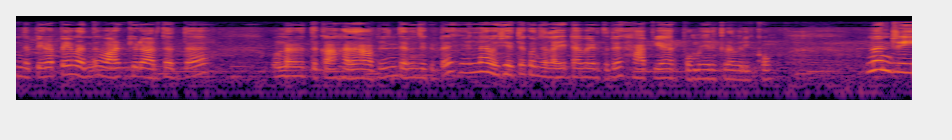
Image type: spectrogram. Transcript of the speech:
இந்த பிறப்பே வந்து வாழ்க்கையோட அர்த்தத்தை உணர்றதுக்காக தான் அப்படின்னு தெரிஞ்சுக்கிட்டு எல்லா விஷயத்தையும் கொஞ்சம் லைட்டாகவே எடுத்துகிட்டு ஹாப்பியாக இருப்போமே இருக்கிற வரைக்கும். நன்றி.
